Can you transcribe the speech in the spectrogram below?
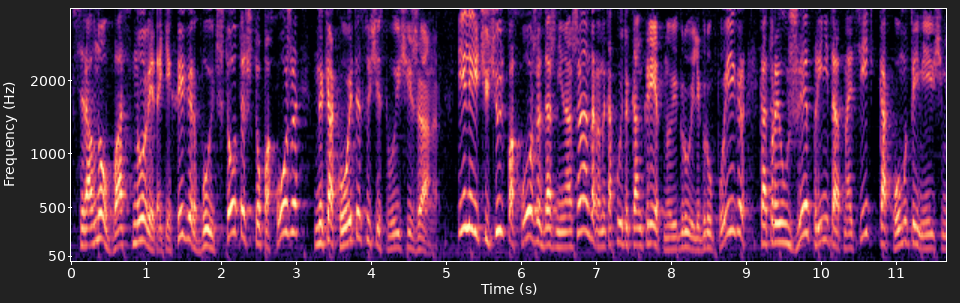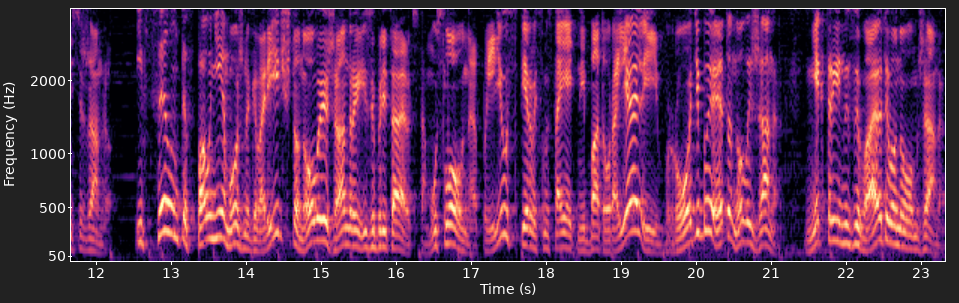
все равно в основе таких игр будет что-то, что похоже на какой-то существующий жанр. Или чуть-чуть похоже даже не на жанр, а на какую-то конкретную игру или группу игр, которые уже принято относить к какому-то имеющемуся жанру. И в целом-то вполне можно говорить, что новые жанры изобретаются. Там условно появился первый самостоятельный батл рояль, и вроде бы это новый жанр. Некоторые называют его новым жанром.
